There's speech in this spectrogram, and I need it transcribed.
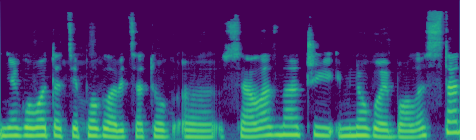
njegov otac je poglavica tog uh, sela znači i mnogo je bolestan.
